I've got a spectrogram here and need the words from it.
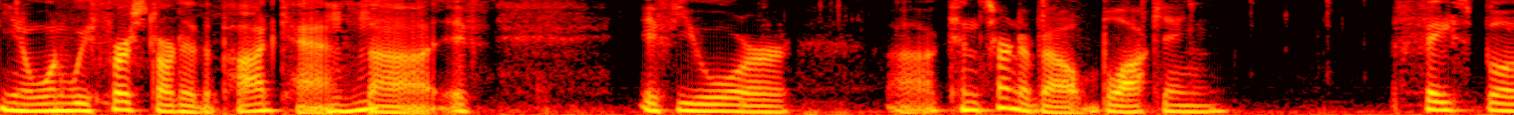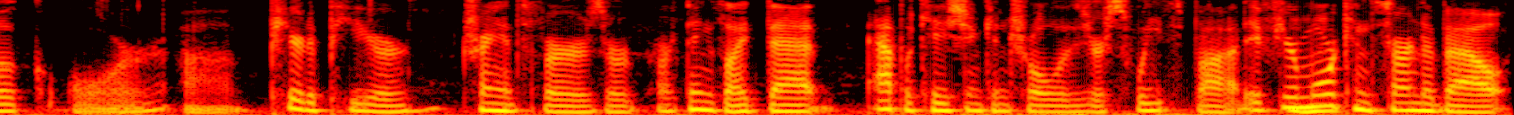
you know, when we first started the podcast, mm-hmm. uh, if if you're uh, concerned about blocking Facebook or uh, peer-to-peer transfers or, or things like that, application control is your sweet spot. If you're more concerned about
